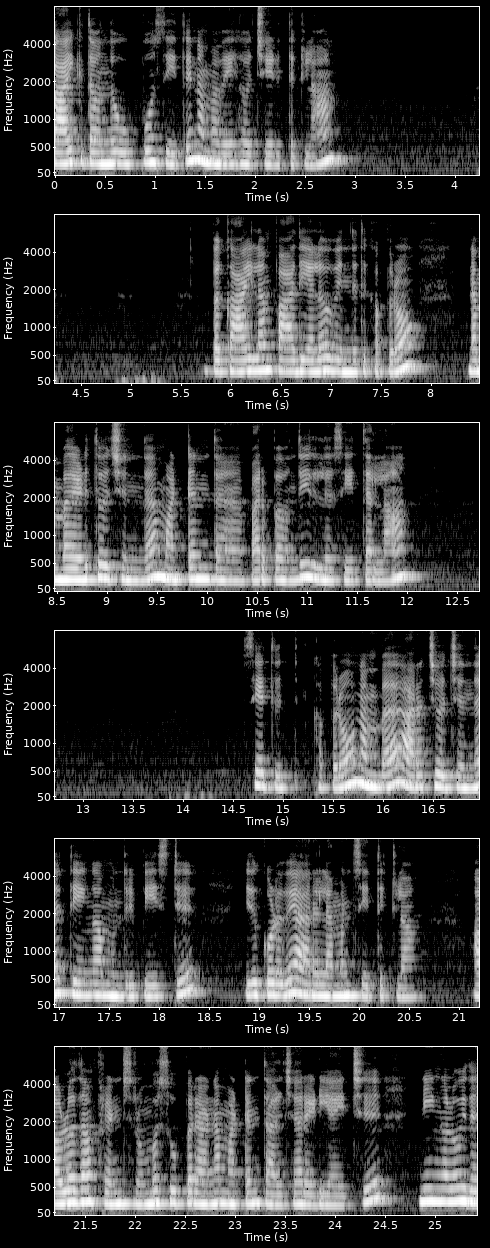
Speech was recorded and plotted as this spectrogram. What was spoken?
காய்க்கு தகுந்த உப்பும் சேர்த்து நம்ம வேக வச்சு எடுத்துக்கலாம். இப்போ காயெலாம் பாதி அளவு வெந்ததுக்கப்புறம் நம்ம எடுத்து வச்சுருந்த மட்டன் த பருப்பை வந்து இதில் சேர்த்துடலாம் சேர்த்ததுக்கப்புறம் நம்ம அரைச்சி வச்சுருந்த தேங்காய் முந்திரி பேஸ்ட்டு இது கூடவே அரை லெமன் சேர்த்துக்கலாம். அவ்வளோதான் ஃப்ரெண்ட்ஸ் ரொம்ப சூப்பரான மட்டன் தால்ச்சா ரெடி ஆயிடுச்சு. நீங்களும் இதை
